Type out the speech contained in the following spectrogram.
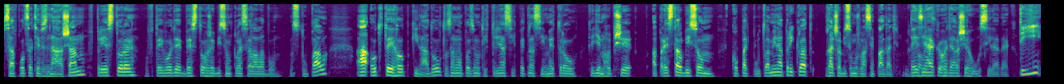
sa v podstate vznášam v priestore, v tej vode, bez toho, že by som klesal alebo stúpal. A od tej hĺbky nadol, to znamená povedzme od tých 13-15 metrov, keď idem hĺbšie a prestal by som kopať plutvami napríklad, začal by som už vlastne padať. Bez nejakého ďalšieho úsilia. Tak. Ty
